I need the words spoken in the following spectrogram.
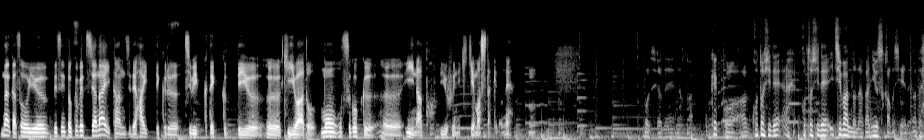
なんかそういう別に特別じゃない感じで入ってくるシビックテックっていうキーワードもすごくいいなというふうに聞けましたけどね。うん、そうですよね。なんか結構今年で 今年で一番のなんかニュースかもしれない。私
